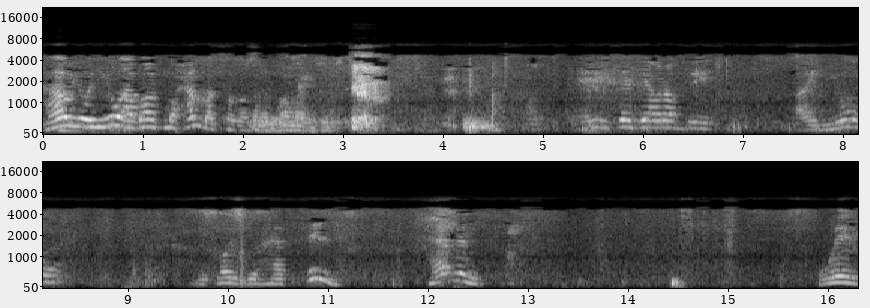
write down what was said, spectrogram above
How you knew about Muhammad? And he said, Ya Rabbi, I knew because you have filled heaven with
